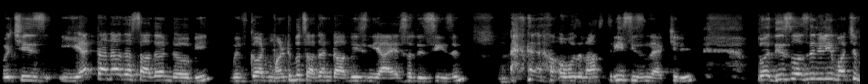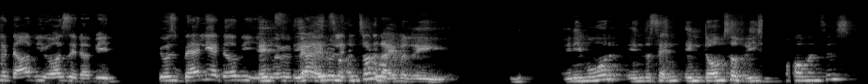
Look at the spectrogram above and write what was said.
which is yet another Southern Derby. We've got multiple Southern Derbies in the ISL this season, over the last three seasons actually. But this wasn't really much of a derby, was it? I mean, it was barely a derby. It's, yeah, it's, it's, not a rivalry anymore in the sense in terms of recent performances.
